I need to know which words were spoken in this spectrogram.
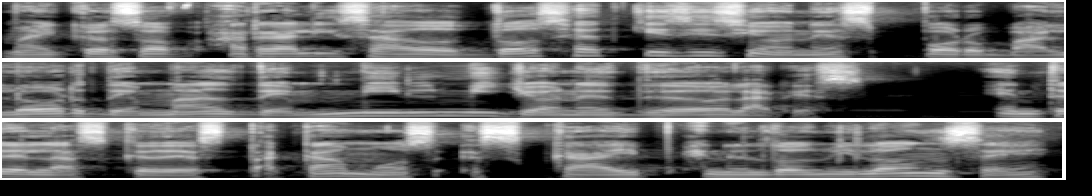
Microsoft ha realizado 12 adquisiciones por valor de más de mil millones de dólares, entre las que destacamos Skype en el 2011,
